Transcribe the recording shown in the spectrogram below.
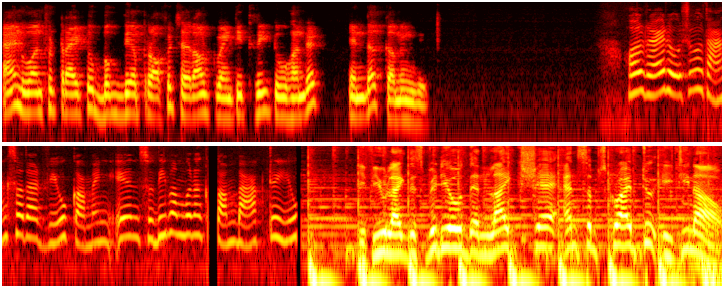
and one should try to book their profits around 23200 in the coming week. All right, Osho, thanks for that view coming in. Sudeep, I'm going to come back to you. If you like this video, then like, share and subscribe to ET Now.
